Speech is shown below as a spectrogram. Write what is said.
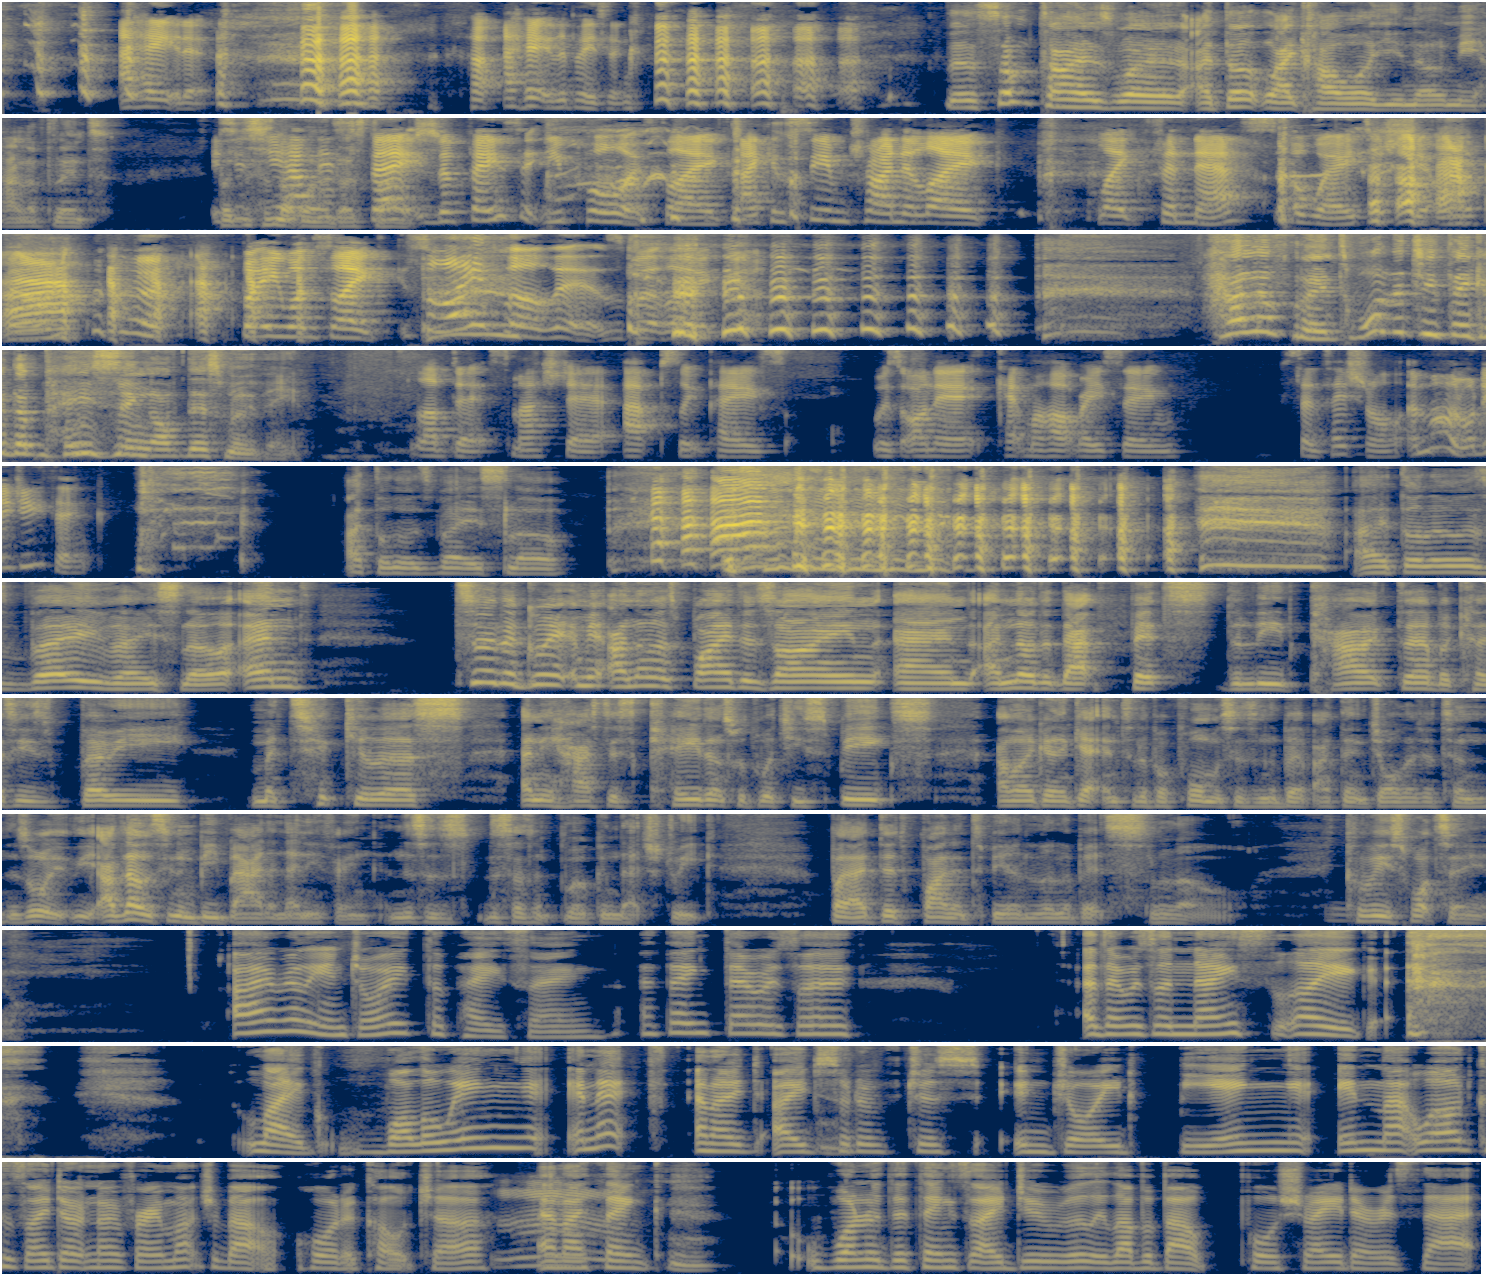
I hated it. I hated the pacing. there's some times where I don't like how well you know me, Hanna Flint. It's But just this you have this those face, the face that you pull. It's like I can see him trying to like, like finesse a way to shit on the film, but he wants like. So I thought this, but like, yeah. Hanna Flint, what did you think of the pacing mm-hmm. of this movie? Loved it, smashed it, absolute pace, was on it, kept my heart racing, sensational. Amon, what did you think? I thought it was very slow. I thought it was very, very slow. And to a degree, I mean, I know it's by design, and I know that that fits the lead character because he's very meticulous and he has this cadence with which he speaks. And we're going to get into the performances in a bit. I think Joel Edgerton is always, I've never seen him be bad in anything, and this is this hasn't broken that streak. But I did find it to be a little bit slow. Clarisse, what say you? I really enjoyed the pacing. I think there was a uh, there was a nice like like wallowing in it and I I sort of just enjoyed being in that world because I don't know very much about horticulture and I Mm. think Mm. One of the things I do really love about Paul Schrader is that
